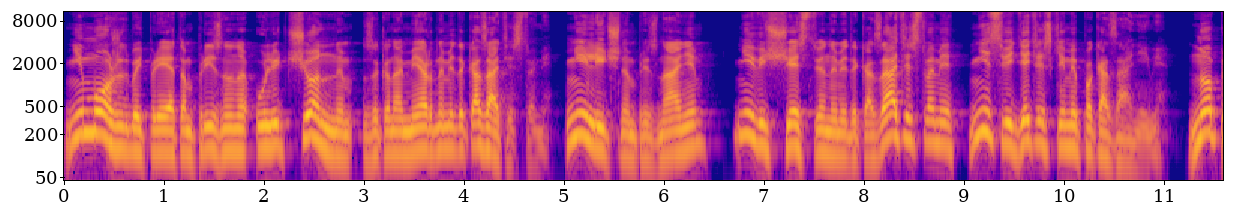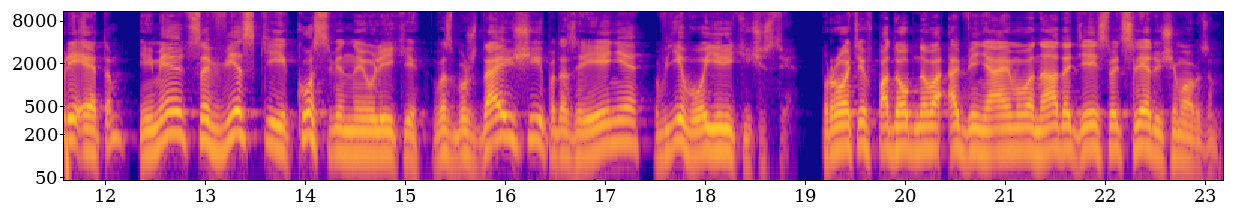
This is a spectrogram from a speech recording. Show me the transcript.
не может быть при этом признано уличенным закономерными доказательствами, ни личным признанием, ни вещественными доказательствами, ни свидетельскими показаниями. Но при этом имеются веские косвенные улики, возбуждающие подозрения в его еретичестве. Против подобного обвиняемого надо действовать следующим образом.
